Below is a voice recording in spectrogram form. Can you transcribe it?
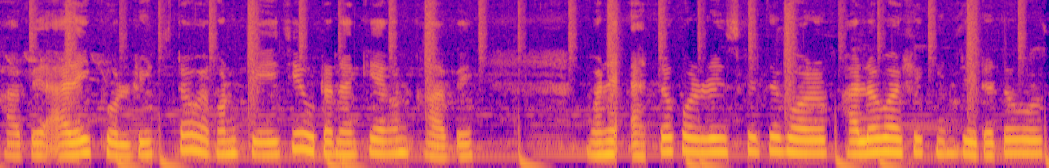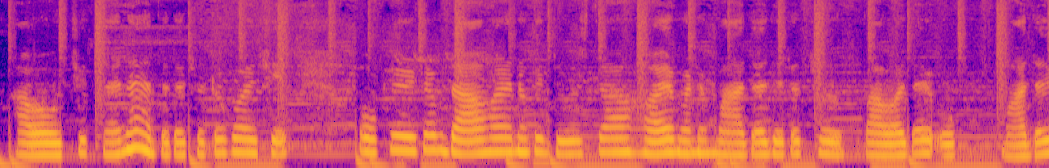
খাবে। আর এই কোল্ড ড্রিঙ্কসটাও এখন পেয়েছি, ওটা নাকি এখন খাবে। মানে এত কোল্ড ড্রিঙ্কস খেতে বড় ভালোবাসে, কিন্তু এটা তো খাওয়া উচিত নয় না? এতটা ছোটো বয়সে ওকে ওইসব দেওয়া হয় না, ওকে জুস দেওয়া হয় মানে মাজা যেটা পাওয়া যায়, ও মাজাই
